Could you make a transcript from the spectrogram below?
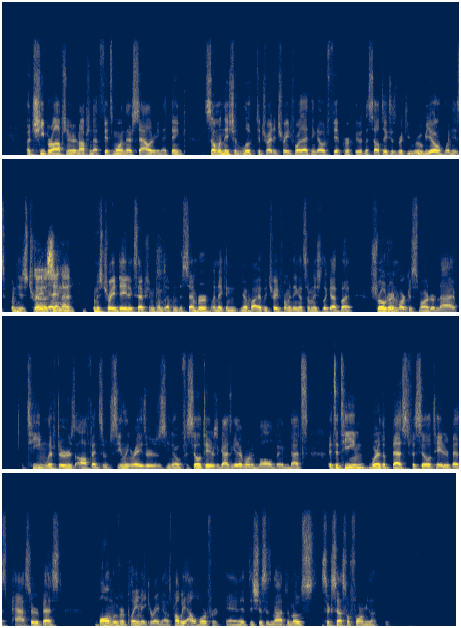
a cheaper option or an option that fits more in their salary. And I think someone they should look to try to trade for that I think that would fit perfectly with the Celtics is Ricky Rubio when his when his trade was saying uh, that when his trade date exception comes up in December when they can you know viably trade for him. I think that's something they should look at. But Schroeder and Marcus Smart are not team lifters, offensive ceiling raisers, you know, facilitators, the guys that get everyone involved. And that's it's a team where the best facilitator, best passer, best ball mover and playmaker right now is probably Al Horford, and it this just is not the most successful formula.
